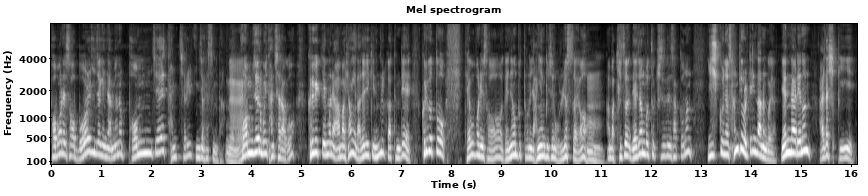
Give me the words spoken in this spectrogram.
법원에서 뭘 인정했냐면은 범죄 단체를 인정했습니다. 네. 범죄는 뭐니 단체라고. 그렇기 때문에 아마 형이 낮아지기 힘들 것 같은데 그리고 또 대법원에서 내년부터는 양형 기준을 올렸어요. 음. 아마 기소 내년부터 기소된 사건은 29년 3개월 때린다는 거예요. 옛날에는 알다시피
